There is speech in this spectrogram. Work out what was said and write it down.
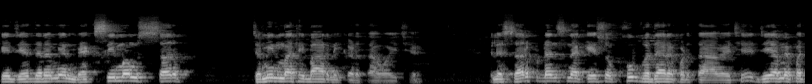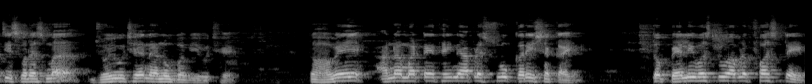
કે જે દરમિયાન મેક્સિમમ સર્પ જમીનમાંથી બહાર નીકળતા હોય છે. એટલે સર્પડન્સના કેસો ખૂબ વધારે પડતા આવે છે, જે અમે પચીસ વર્ષમાં જોયું છે અને અનુભવ્યું છે. તો હવે આના માટે થઈને આપણે શું કરી શકાય? તો પહેલી વસ્તુ આપણે ફર્સ્ટ એડ,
